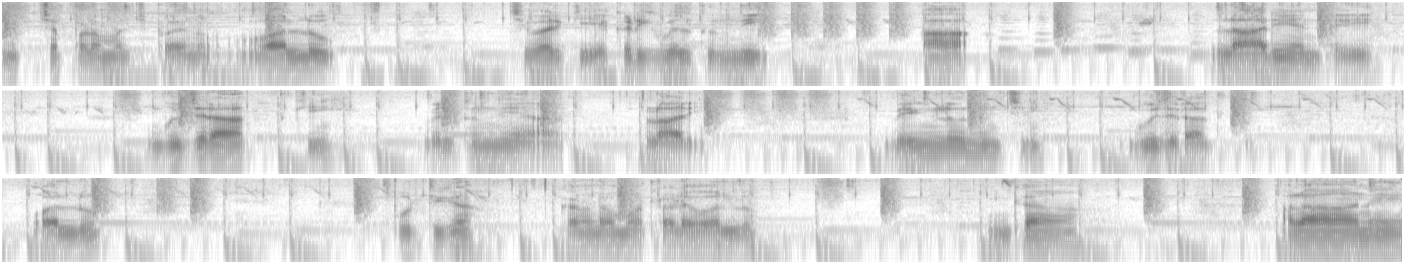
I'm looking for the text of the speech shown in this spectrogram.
మీకు చెప్పడం మర్చిపోయాను. వాళ్ళు చివరికి ఎక్కడికి వెళ్తుంది? ఆ లారీ అంటే గుజరాత్కి వెళ్తుంది ఆ లారీ. బెంగళూరు నుంచి గుజరాత్కి. వాళ్ళు పూర్తిగా కన్నడ మాట్లాడేవాళ్ళు. ఇంకా అలానే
